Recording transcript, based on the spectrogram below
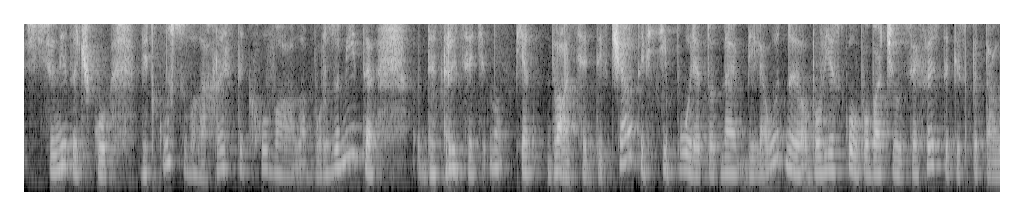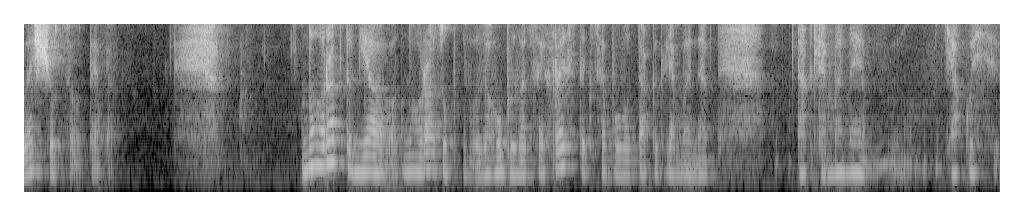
цю ниточку відкусувала, хрестик ховала. Бо розумієте, де 30, ну 5, 20 дівчат, і всі поряд одна біля одної, обов'язково побачили цей хрестик і спитали, а що це у тебе? Ну, раптом я одного разу загубила цей хрестик. Це було так для мене, так для мене якось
